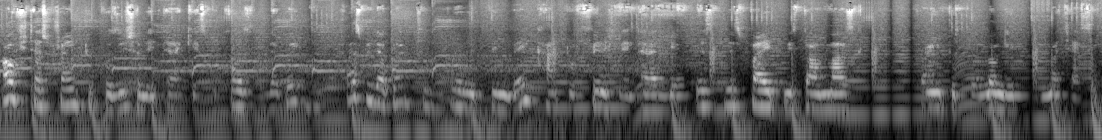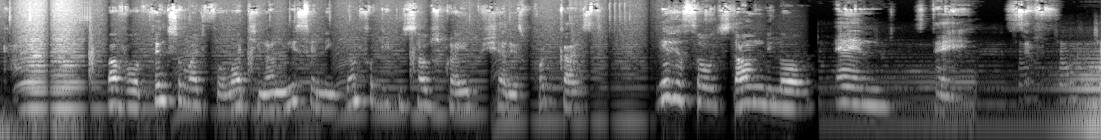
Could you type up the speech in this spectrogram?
how is trying to position the entire case because they're going, firstly they're going to go with things they can't finish the entire game despite Mr. Musk trying to prolong it as much as he can. Above all, thanks so much for watching and listening. Don't forget to subscribe, share this podcast, leave your thoughts down below, and stay safe.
